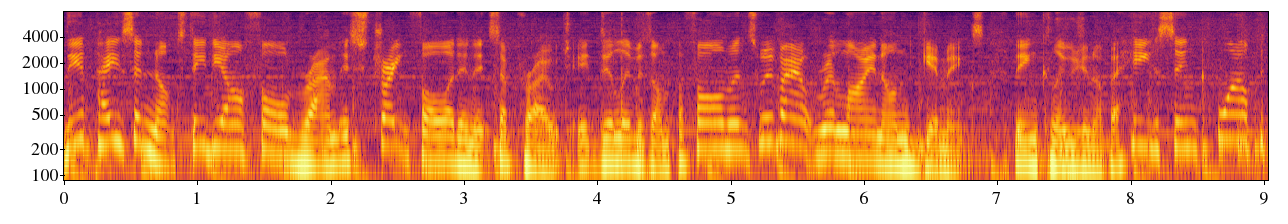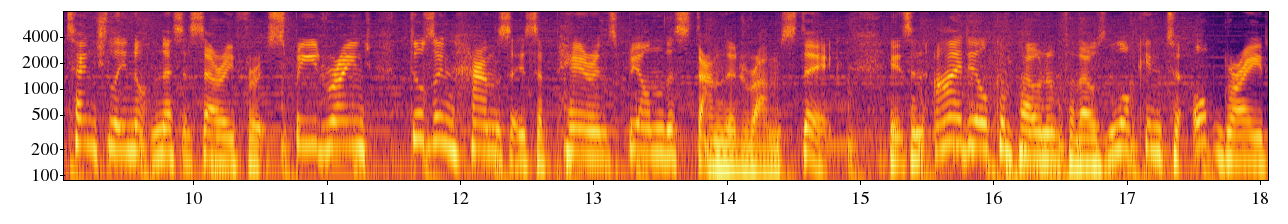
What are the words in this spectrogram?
The Apacer Nox DDR4 RAM is straightforward in its approach. It delivers on performance without relying on gimmicks. The inclusion of a heatsink, while potentially not necessary for its speed range, does enhance its appearance beyond the standard RAM stick. It's an ideal component for those looking to upgrade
